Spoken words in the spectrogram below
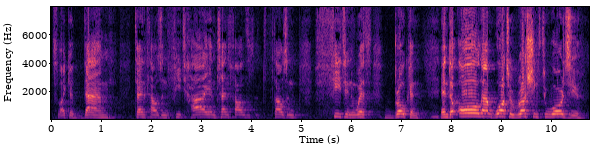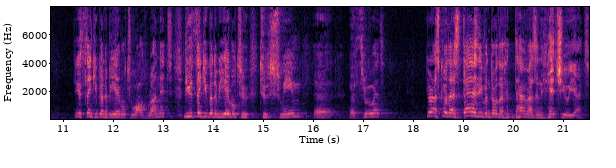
It's like a dam 10,000 feet high and 10,000 feet in width, broken, and the, all that water rushing towards you. Do you think you're going to be able to outrun it? Do you think you're going to be able to, to swim uh, uh, through it? You're as good as dead, even though the dam hasn't hit you yet.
